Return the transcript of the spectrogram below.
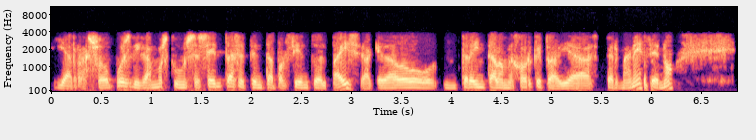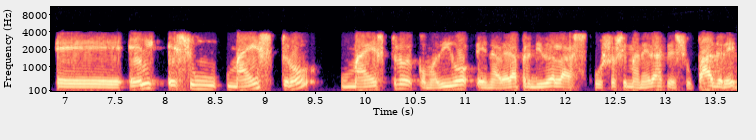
Y arrasó, pues digamos que un 60-70% del país. Ha quedado un 30% a lo mejor que todavía permanece, ¿no? Eh, él es un maestro, un maestro, como digo, en haber aprendido los usos y maneras de su padre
